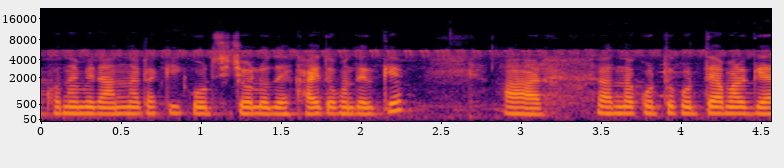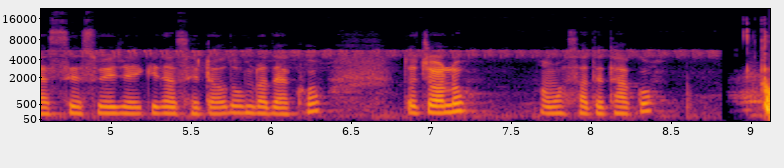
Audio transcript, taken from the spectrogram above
এখন আমি রান্নাটা কি করছি চলো দেখাই তোমাদেরকে। আর রান্না করতে করতে আমার গ্যাস শেষ হয়ে যায় কি না সেটাও তোমরা দেখো। তো চলো আমার সাথে থাকো। তো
